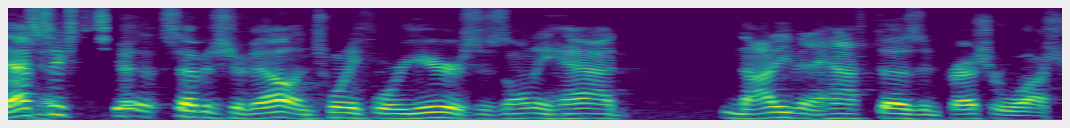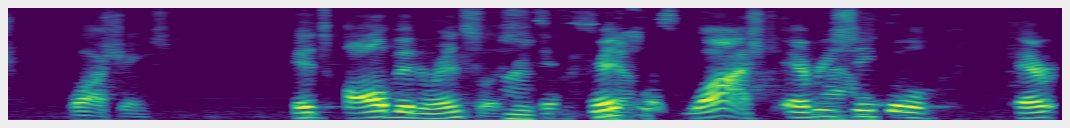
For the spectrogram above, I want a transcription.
That Yeah. '67 Chevelle in 24 years has only had not even a half dozen pressure wash washings. It's all been rinseless. Rinseless, It's yeah. washed every Wow. single every,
